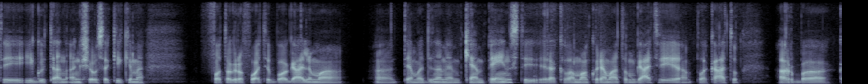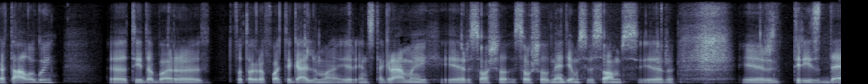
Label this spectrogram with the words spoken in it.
Tai jeigu ten anksčiau, sakykime, fotografuoti buvo galima tiem vadinamiem campaigns, tai reklama, kurią matom gatvėje, plakatų arba katalogui, e, tai dabar fotografuoti galima ir Instagramai, ir social, social medijoms visoms, ir, ir 3D,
